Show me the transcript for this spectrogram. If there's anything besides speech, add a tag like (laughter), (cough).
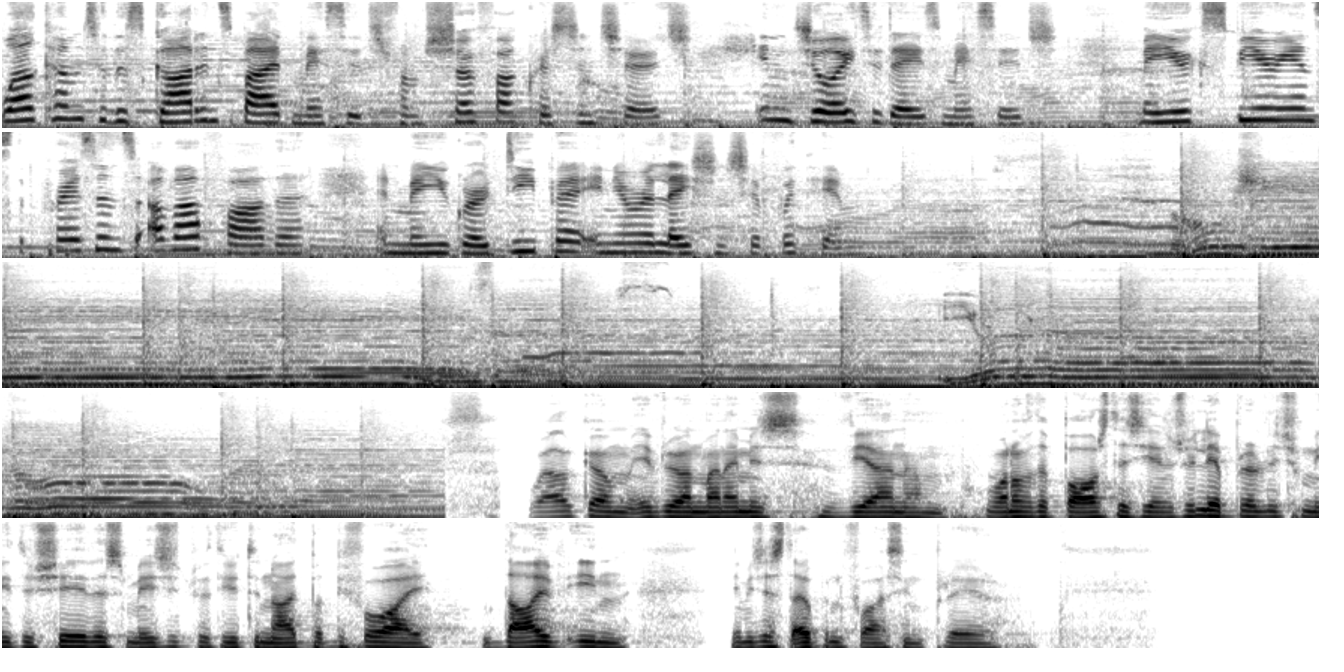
Welcome to this God inspired message from Shofar Christian Church. Enjoy today's message. May you experience the presence of our Father and may you grow deeper in your relationship with Him. Welcome, everyone. My name is Vian. I'm one of the pastors here. It's really a privilege for me to share this message with you tonight. But before I dive in, let me just open for us in prayer.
